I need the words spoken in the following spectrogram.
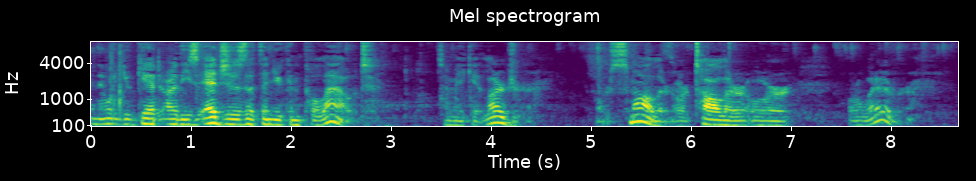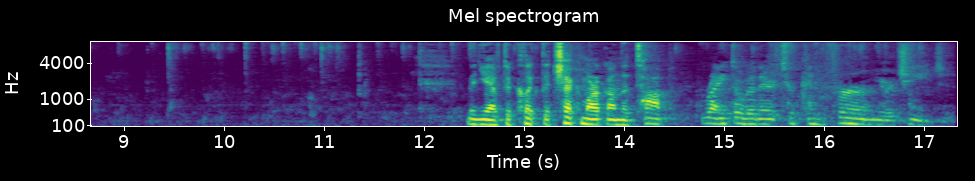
And then what you get are these edges that then you can pull out to make it larger, or smaller, or taller, or or whatever. Then you have to click the check mark on the top right over there to confirm your changes.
